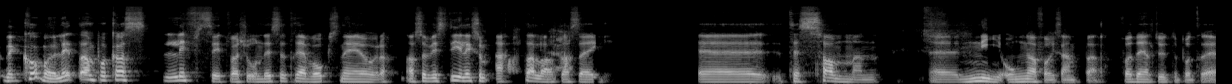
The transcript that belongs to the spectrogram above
Det kommer jo litt an på hvilken livssituasjon disse tre voksne er i òg, da. Altså hvis de liksom etterlater seg eh, til sammen eh, ni unger, for eksempel, fordelt ute på tre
